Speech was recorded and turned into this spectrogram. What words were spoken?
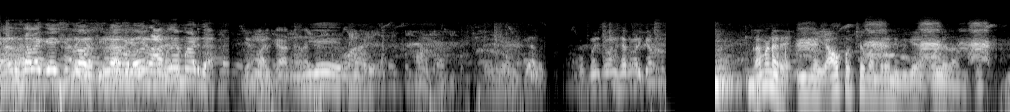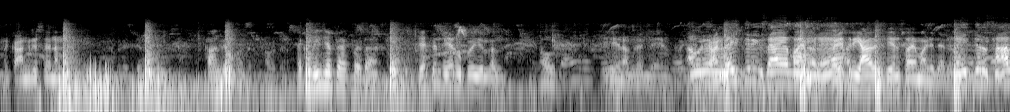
ಎರಡು ಸಲ ಗೆಲ್ಸಿದ್ವು ಶ್ರೀರಾಮಲು ರಾಮಲೇ ಮಾಡಿದ. ರಮಣರೇ ಈಗ ಯಾವ ಪಕ್ಷ ಬಂದ್ರೆ ನಿಮಗೆ ಒಳ್ಳೇದಾಗುತ್ತೆ? ಕಾಂಗ್ರೆಸ್ ನಮ್ಮ ಕಾಂಗ್ರೆಸ್ ಬಂದ್ರೆ. ಹೌದು. ಯಾಕೆ ಬಿ ಜೆ ಪಿ ಹಾಕ್ಬೇಡ ಏನು ಉಪಯೋಗ ಇಲ್ಲ ಅಲ್ಲ ಹೌದು. ಏನು ಅದರಲ್ಲಿ ಏನು ಉಪಯೋಗ ಅವರು ಕಾಂಗ್ರೆಸ್- ರೈತರಿಗೆ ಸಹಾಯ ಮಾಡಿದ್ದಾರೆ ರೈತರಿಗೆ ಯಾವ ರೀತಿ ಏನು ಸಹಾಯ ಮಾಡಿದ್ದಾರೆ? ರೈತರು ಸಾಲ.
